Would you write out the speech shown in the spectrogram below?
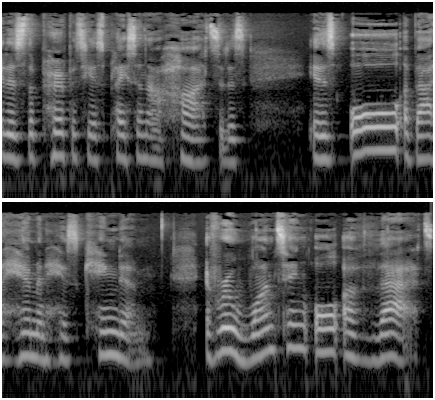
It is the purpose He has placed in our hearts. It is, it is all about Him and His kingdom. If we're wanting all of that,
